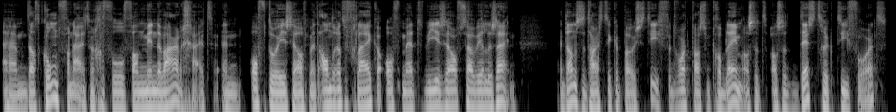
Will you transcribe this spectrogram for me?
Ehm, dat komt vanuit een gevoel van minderwaardigheid. En of door jezelf met anderen te vergelijken of met wie je zelf zou willen zijn. En dan is het hartstikke positief. Het wordt pas een probleem als het, als het destructief wordt.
